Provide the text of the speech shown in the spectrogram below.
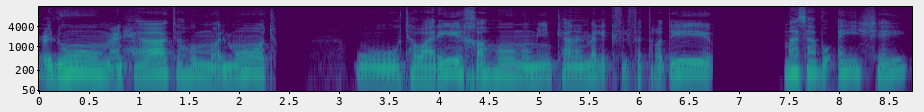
علوم عن حياتهم والموت وتواريخهم ومين كان الملك في الفترة دي. ما سابوا أي شيء.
